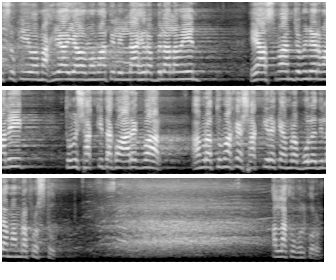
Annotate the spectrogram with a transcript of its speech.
নুসুকি ওয়া মাহিয়া ওয়া মামাতি লিল্লাহি রাব্বিল আলামিন। হে আসমান জমিনের মালিক, তুমি সাক্ষী থাকো আরেকবার। আমরা তোমাকে সাক্ষী রেখে আমরা বলে দিলাম, আমরা প্রস্তুত। আল্লাহ কবুল করুন।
